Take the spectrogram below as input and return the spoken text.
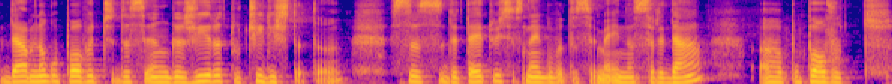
да, много повече да се ангажират училищата с детето и с неговата семейна среда по повод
